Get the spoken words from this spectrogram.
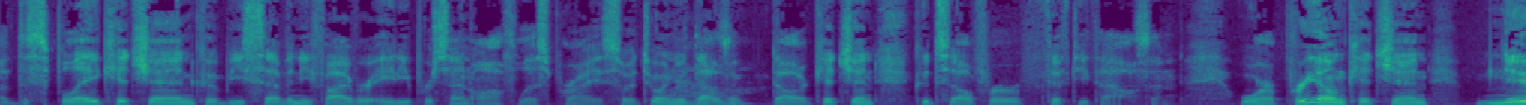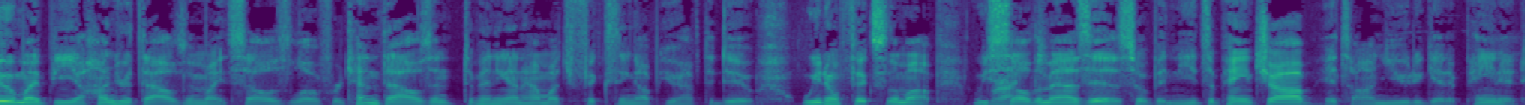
a display kitchen could be 75 or 80% off list price. So a $200,000 kitchen could sell for 50000 Or a pre-owned kitchen, new might be 100000 might sell as low for 10000 depending on how much fixing up you have to do. We don't fix them up. We sell them as is. So if it needs a paint job, it's on you to get it painted.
